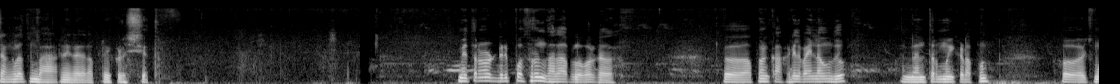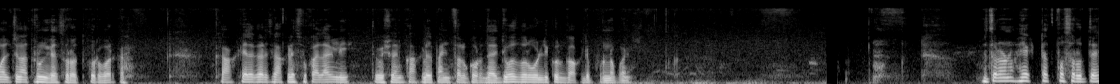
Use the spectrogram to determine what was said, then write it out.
जंगलातून बाहेर निघायला आपलं इकडे शेत. मित्रांनो ड्रिप पसरून झालं आपलं बरं का. आपण काकडीला पाणी लावून देऊ. आणि नंतर मग इकडं आपण मलचिंग आथरून घ्यायला सुरुवात करू बरं का. काकडीला गरज काकडी सुकायला लागली त्या विषयाने काकडीला पाणी चालू करून द्या. दिवसभर ओढली करून काकडी पूर्णपणे. मित्रांनो हे एकटाच पसरवते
